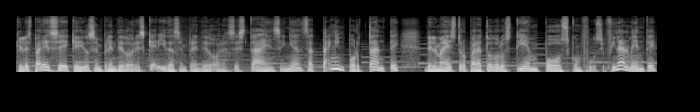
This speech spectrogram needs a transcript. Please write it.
¿Qué les parece, queridos emprendedores, queridas emprendedoras, esta enseñanza tan importante del maestro para todos los tiempos, Confucio? Finalmente,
